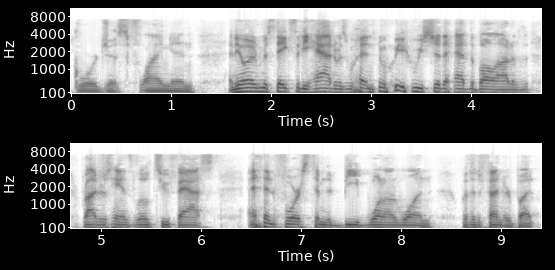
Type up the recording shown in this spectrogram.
gorgeous flying in. And the only mistakes that he had was when we, we should have had the ball out of Rodgers' hands a little too fast and then forced him to be one on one with a defender. But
